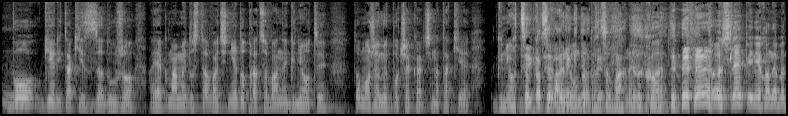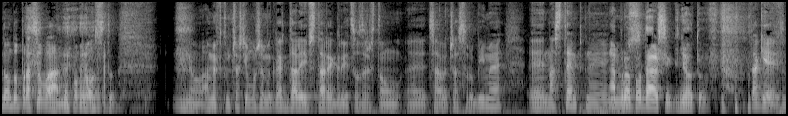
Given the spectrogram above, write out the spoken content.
bo gier i tak jest za dużo, a jak mamy dostawać niedopracowane gnioty, to możemy poczekać na takie gnioty, które będą gnioty. dopracowane, dokładnie. To już lepiej niech one będą dopracowane, po prostu. No, a my w tym czasie możemy grać dalej w stare gry, co zresztą e, cały czas robimy. E, następny news... A propos dalszych gniotów. Tak jest.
